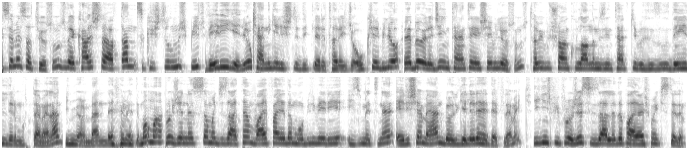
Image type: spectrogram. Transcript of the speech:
SMS atıyorsunuz ve karşı taraftan sıkıştırılmış bir veri geliyor. Kendi geliştirdikleri tarayıcı okuyabiliyor ve böylece internete erişebiliyorsunuz. Tabii bu şu an kullandığımız internet gibi hızlı değildir muhtemelen. Bilmiyorum ben denemedim ama projenin esas amacı zaten Wi-Fi ya da mobil veri hizmetine erişemeyen bölgeleri hedeflemek. İlginç bir proje sizlerle de paylaşmak istedim.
